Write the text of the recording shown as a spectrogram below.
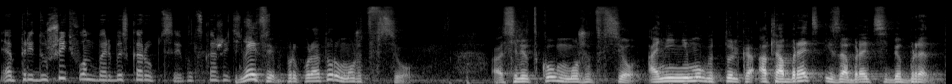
э, придушить фонд борьбы с коррупцией? Вот скажите. Знаете, честно. прокуратура может все. А Селедком может все. Они не могут только отобрать и забрать себе бренд.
